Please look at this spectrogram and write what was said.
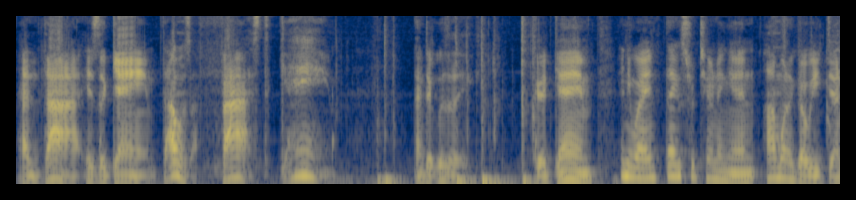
And that is a game. That was a fast game. And it was a good game. Anyway, thanks for tuning in. I'm gonna go eat dinner.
